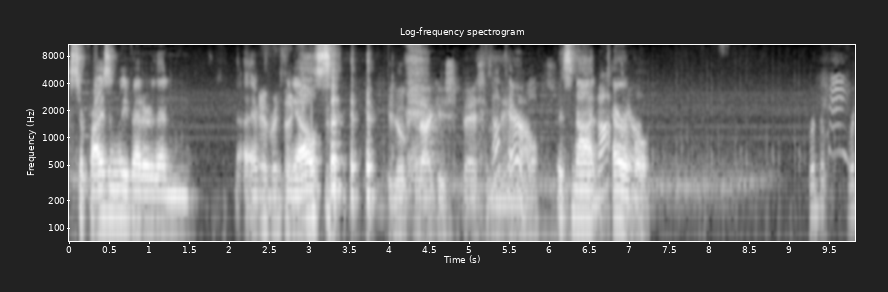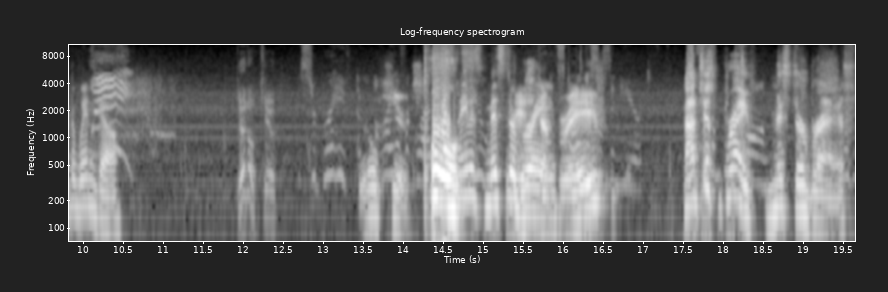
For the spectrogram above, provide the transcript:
surprisingly better than uh, everything, Everything. else. He looks like he's specimen. not terrible. it's not, Not terrible. Where'd the, where'd the wind go? Doodle cute. Mr. Brave. Real cute. Ooh. His name is Mr. Mr. Brave. Brave? Not just brave, Mr. Brave.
